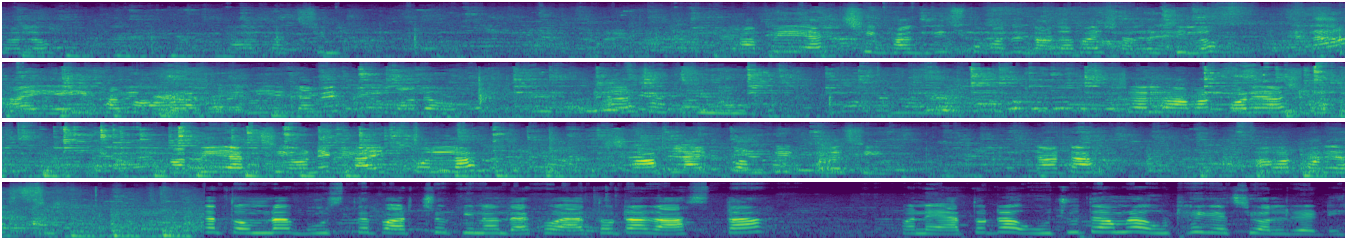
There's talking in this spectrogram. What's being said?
চলো তাও পাচ্ছি না। হাঁপিয়ে যাচ্ছি ভাগ্যিস তোমাদের দাদাভাই সাথে ছিল। আর এইভাবে ঘোরা নিয়ে যাবে তুমি বলো। আর পাচ্ছি চলো আবার পরে আসব। হাঁপিয়ে যাচ্ছি অনেক লাইভ করলাম। সব লাইভ কমপ্লিট করেছি। টাটা। আবার পরে আসছি। তোমরা বুঝতে পারছ কি না দেখো, এতটা রাস্তা মানে এতটা উঁচুতে আমরা উঠে গেছি অলরেডি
